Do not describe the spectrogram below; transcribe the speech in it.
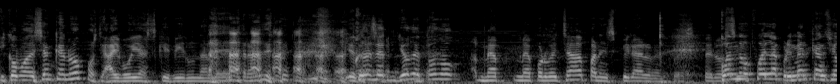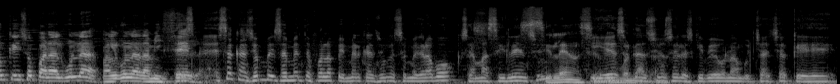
Y como decían que no, pues ya ahí voy a escribir una letra. y entonces yo de todo me, me aprovechaba para inspirarme. Pues, pero ¿Cuándo sí, fue la primera canción que hizo para alguna, para alguna es- damisela? esa canción precisamente fue la primera canción que se me grabó, que se llama Silencio. Silencio, Y esa canción se la escribió a una muchacha que,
